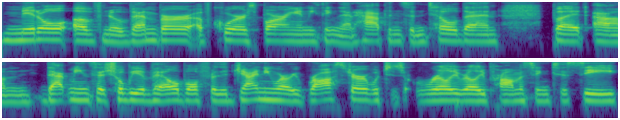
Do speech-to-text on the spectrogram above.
middle of November, of course, barring anything that happens until then. But um, that means that she'll be available for the January roster, which is really, really promising to see.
